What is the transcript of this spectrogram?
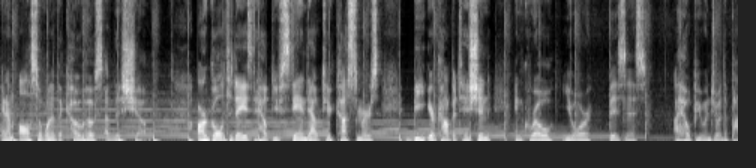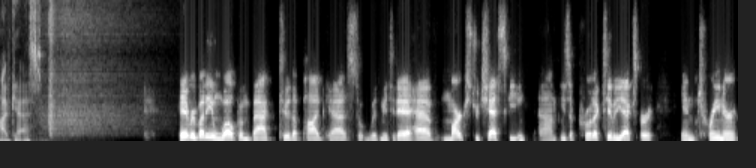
and I'm also one of the co hosts of this show. Our goal today is to help you stand out to your customers, beat your competition, and grow your business. I hope you enjoy the podcast. Hey, everybody, and welcome back to the podcast. With me today, I have Mark Struczewski. Um, he's a productivity expert and trainer,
